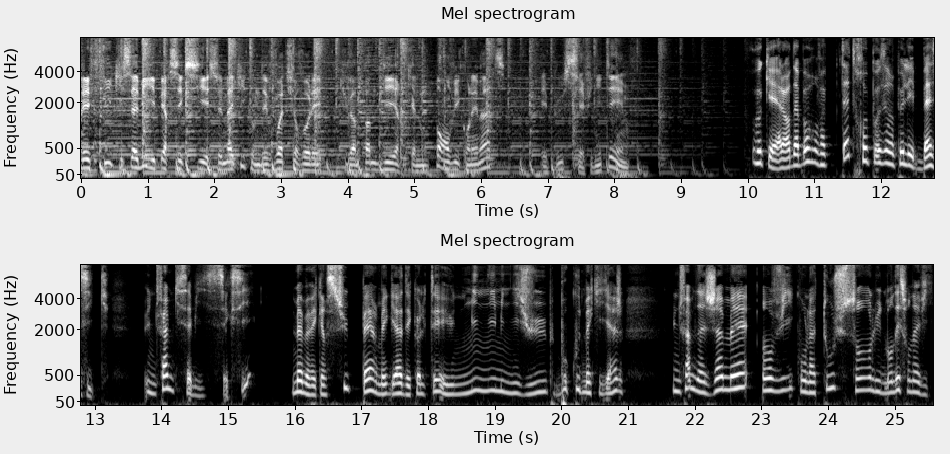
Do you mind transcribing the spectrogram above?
les filles qui s'habillent hyper sexy et se maquillent comme des voitures volées, tu vas pas me dire qu'elles n'ont pas envie qu'on les mate Et plus si affinité. Ok, alors d'abord on va peut-être reposer un peu les basiques. Une femme qui s'habille sexy, même avec un super méga décolleté et une mini mini jupe, beaucoup de maquillage, une femme n'a jamais envie qu'on la touche sans lui demander son avis.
